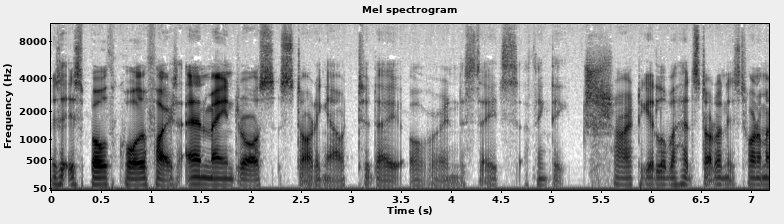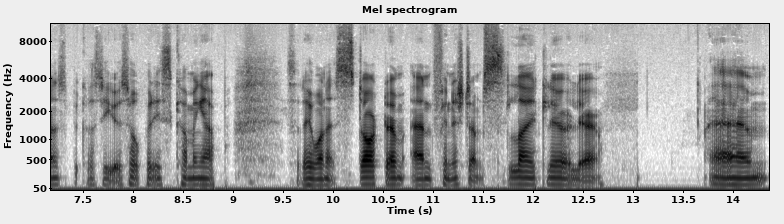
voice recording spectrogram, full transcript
it's both qualifiers and main draws starting out today over in the States. I think they try to get a little bit head start on these tournaments because the US Open is coming up. So they want to start them and finish them slightly earlier. Um,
